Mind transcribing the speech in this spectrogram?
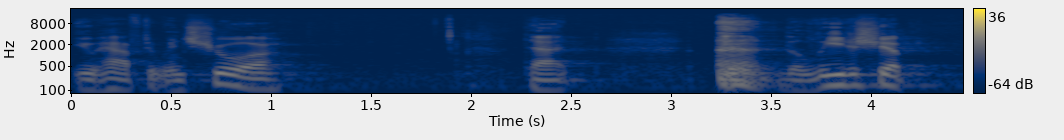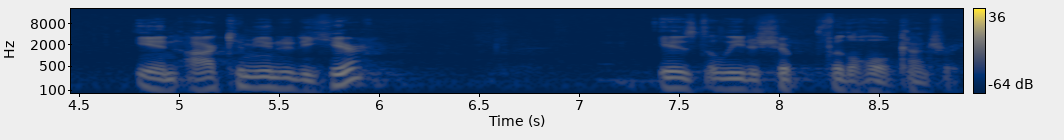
You have to ensure that the leadership in our community here is the leadership for the whole country.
